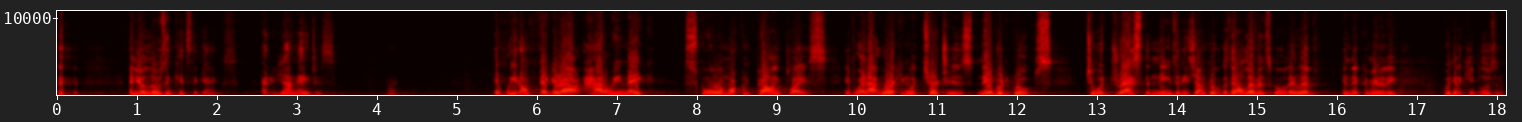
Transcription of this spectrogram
and you're losing kids to gangs at young ages? If we don't figure out how do we make school a more compelling place, if we're not working with churches, neighborhood groups, to address the needs of these young people, because they don't live in school, they live in their community, we're going to keep losing them.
